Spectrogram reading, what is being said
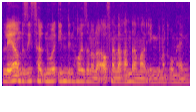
leer und du siehst halt nur in den Häusern oder auf einer Veranda mal irgendjemand rumhängen.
